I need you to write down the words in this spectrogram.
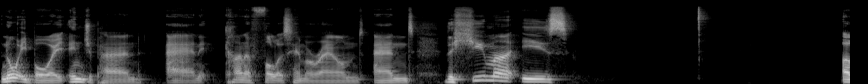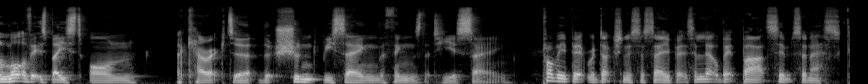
naughty boy in Japan, and it kind of follows him around, and the humor is a lot of it is based on a character that shouldn't be saying the things that he is saying. Probably a bit reductionist to say, but it's a little bit Bart Simpson esque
